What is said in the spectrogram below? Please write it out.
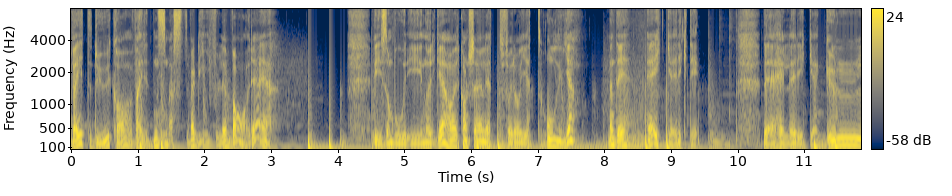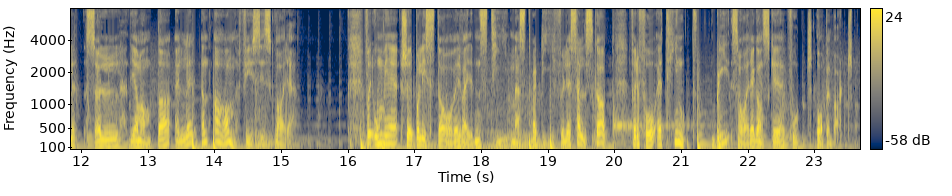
Veit du hva verdens mest verdifulle vare er? Vi som bor i Norge har kanskje lett for å gjette olje, men det er ikke riktig. Det er heller ikke gull, sølv, diamanter eller en annen fysisk vare. For om vi ser på lista over verdens ti mest verdifulle selskap for å få et hint, blir svaret ganske fort åpenbart.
